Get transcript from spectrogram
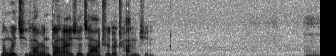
能为其他人带来一些价值的产品，嗯，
